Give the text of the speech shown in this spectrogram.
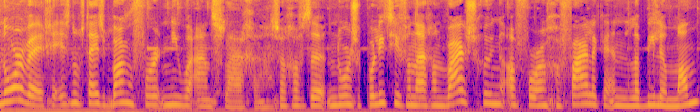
Noorwegen is nog steeds bang voor nieuwe aanslagen. Zo gaf de Noorse politie vandaag een waarschuwing af voor een gevaarlijke en labiele man.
